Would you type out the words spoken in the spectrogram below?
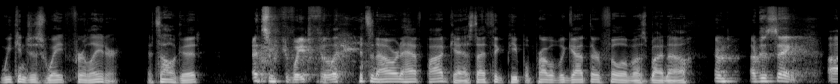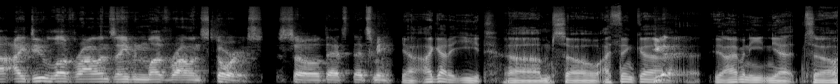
we can just wait for later. It's all good. Could wait for it. It's an hour and a half podcast. I think people probably got their fill of us by now. I'm, I'm just saying, uh, I do love Rollins. I even love Rollins stories. So that's that's me. Yeah, I got to eat. Um, so I think, uh, gotta- yeah, I haven't eaten yet. So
